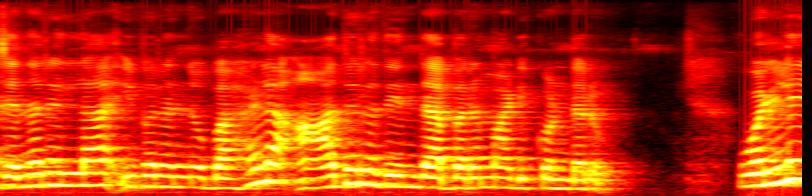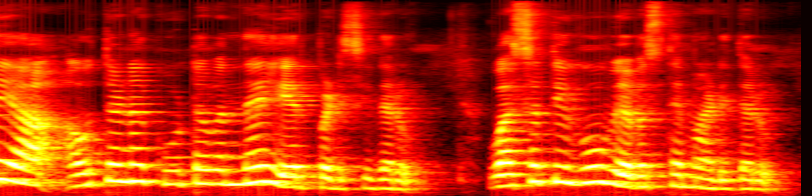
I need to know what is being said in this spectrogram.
ಜನರೆಲ್ಲ ಇವರನ್ನು ಬಹಳ ಆದರದಿಂದ ಬರಮಾಡಿಕೊಂಡರು. ಒಳ್ಳೆಯ ಔತಣಕೂಟವನ್ನೇ ಏರ್ಪಡಿಸಿದರು. ವಸತಿಗೂ ವ್ಯವಸ್ಥೆ ಮಾಡಿದರು.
